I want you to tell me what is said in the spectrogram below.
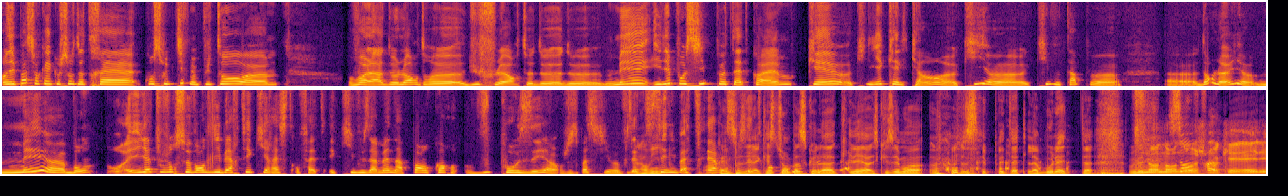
on n'est pas sur quelque chose de très constructif, mais plutôt... euh, voilà, de l'ordre euh, du flirt, de, mais il est possible peut-être quand même qu'il y ait, quelqu'un qui, qui vous tape dans l'œil. Mais euh, bon, il y a toujours ce vent de liberté qui reste en fait et qui vous amène à pas encore vous poser. Alors je sais pas si euh, vous êtes oui, célibataire. On va quand même si poser la question parce que là, Claire, excusez-moi, c'est peut-être la boulette. Vous êtes- Non, non, non, je crois qu'elle est,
